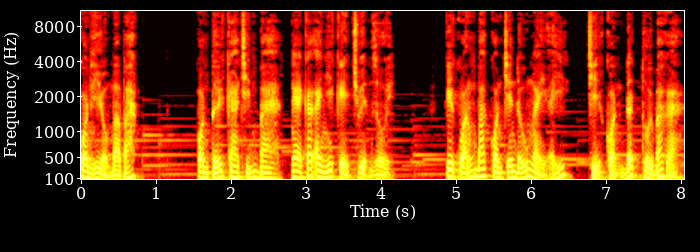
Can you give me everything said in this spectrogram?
Con hiểu mà bác, con tới K93 nghe các anh ấy kể chuyện rồi. Cái quãng bác con chiến đấu ngày ấy chỉ còn đất thôi bác ạ. À.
